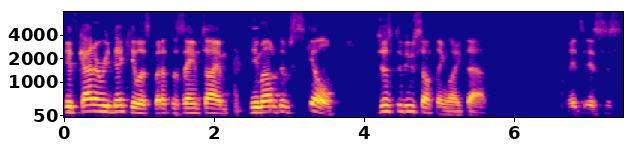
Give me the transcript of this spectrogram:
It's kind of ridiculous, but at the same time, the amount of skill just to do something like that. It's it's just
